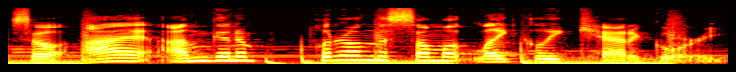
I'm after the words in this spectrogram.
So I I'm gonna put it on the somewhat likely category.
